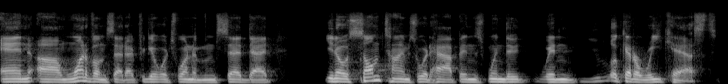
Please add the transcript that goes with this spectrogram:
And um, one of them said, I forget which one of them said that, you know, sometimes what happens when the when you look at a recast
